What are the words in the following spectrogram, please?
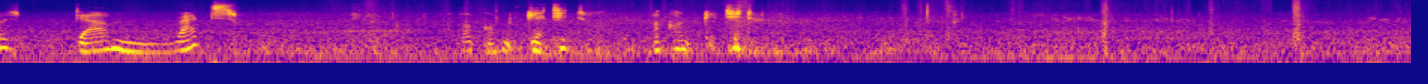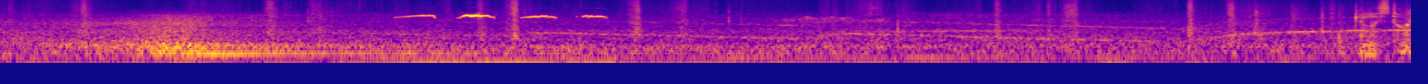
Those damn rats. I can't get it. I can't get it. Okay, let's start.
